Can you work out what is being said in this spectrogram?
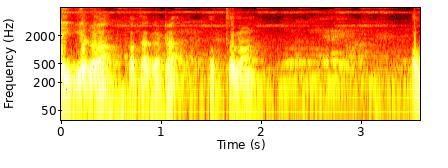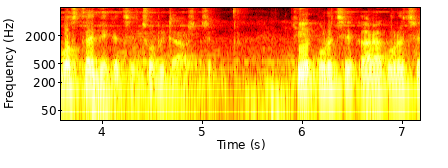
এই গেরুয়া পতাকাটা উত্তোলন অবস্থায় দেখেছে, ছবিটা আসছে। কে করেছে, কারা করেছে,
